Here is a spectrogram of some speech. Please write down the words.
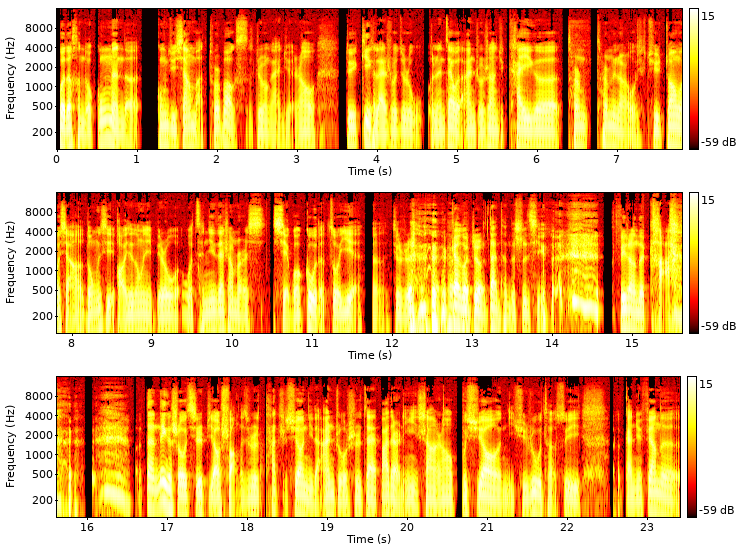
获得很多功能的工具箱吧，Toolbox 这种感觉。然后对于 Geek 来说，就是我能在我的安卓上去开一个 Term Terminal，我去装我想要的东西，跑一些东西。比如我我曾经在上面写写过 Go 的作业，嗯，就是 干过这种蛋疼的事情，非常的卡。但那个时候其实比较爽的，就是它只需要你的安卓是在八点零以上，然后不需要你去 root，所以感觉非常的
